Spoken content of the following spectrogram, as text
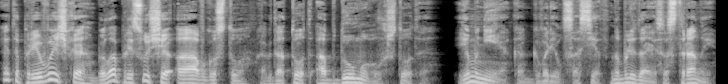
Эта привычка была присуща Августу, когда тот обдумывал что-то, и мне, как говорил сосед, наблюдая со стороны.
